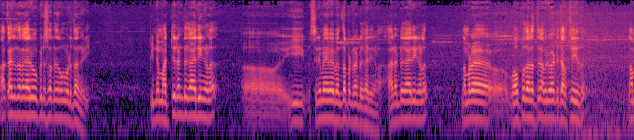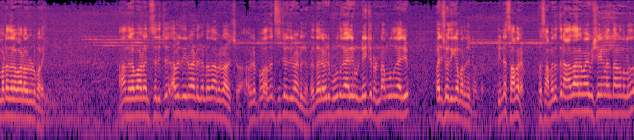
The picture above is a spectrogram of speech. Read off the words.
ആ കാര്യം ധനകാര്യ വകുപ്പിന്റെ ശ്രദ്ധ നമുക്ക് പെടുത്താൻ കഴിയും. പിന്നെ മറ്റ് രണ്ട് കാര്യങ്ങൾ ഈ സിനിമയുമായി ബന്ധപ്പെട്ട രണ്ട് കാര്യങ്ങളാണ് ആ രണ്ട് കാര്യങ്ങൾ നമ്മുടെ വകുപ്പ് തലത്തിൽ അവരുമായിട്ട് ചർച്ച ചെയ്ത് നമ്മുടെ നിലപാട് അവരോട് പറയും. ആ നിലപാടനുസരിച്ച് അവർ തീരുമാനമെടുക്കേണ്ടത് അവരുടെ ആവശ്യമാണ്. അവരപ്പോൾ അതനുസരിച്ച് തീരുമാനമെടുക്കേണ്ടത്. എന്തായാലും അവർ മൂന്ന് കാര്യങ്ങൾ ഉന്നയിച്ചിട്ടുണ്ട്. ആ മൂന്ന് കാര്യം പരിശോധിക്കാൻ പറഞ്ഞിട്ടുണ്ട്. പിന്നെ സമരം. ഇപ്പോൾ സമരത്തിന് ആധാരമായ വിഷയങ്ങൾ എന്താണെന്നുള്ളത്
